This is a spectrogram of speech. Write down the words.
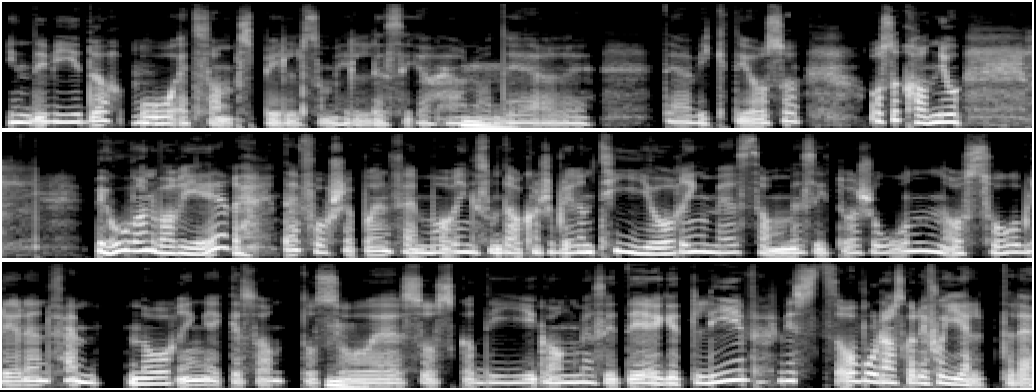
individer mm. og et samspill, som Hilde sier her nå, mm. det, er, det er viktig. Og så kan jo Behovene varierer. Det er forskjell på en femåring som da kanskje blir en tiåring med samme situasjon, og så blir det en 15-åring, ikke sant, og så, mm. Eh, så, skal de i gang med sitt eget liv, hvis, og hvordan skal de få hjelp til det?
